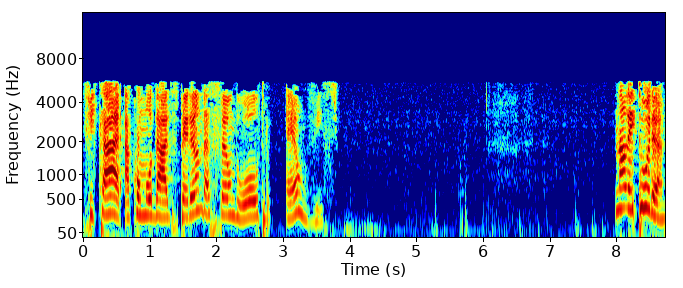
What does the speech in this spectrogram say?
Ficar acomodado esperando a ação do outro é um vício. Na leitura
